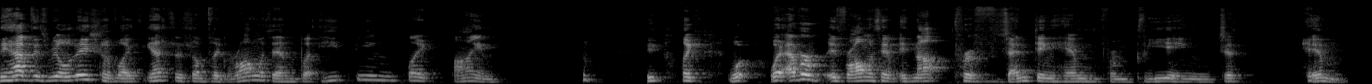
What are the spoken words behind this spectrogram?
they have this realization of like, yes, there's something wrong with him, but he seems like fine. he like what whatever is wrong with him is not preventing him from being just him.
